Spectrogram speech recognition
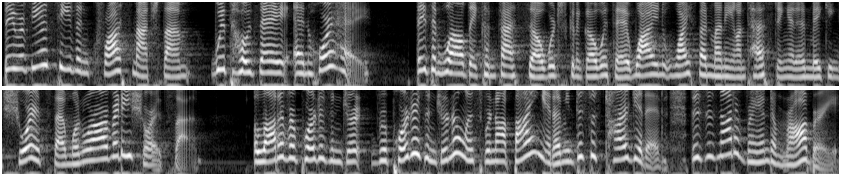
They refused to even cross match them with Jose and Jorge. They said, well, they confessed, so we're just going to go with it. Why, why spend money on testing it and making sure it's them when we're already sure it's them? A lot of reporters and reporters and journalists were not buying it. I mean, this was targeted. This is not a random robbery.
